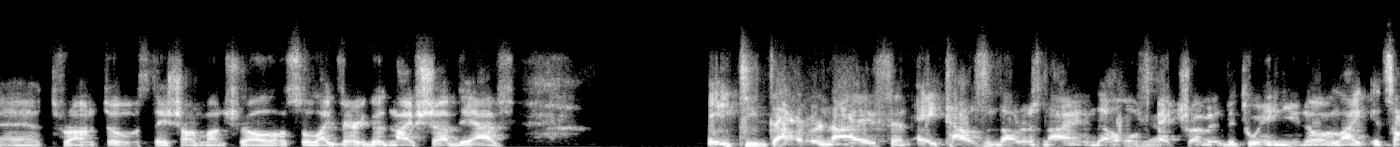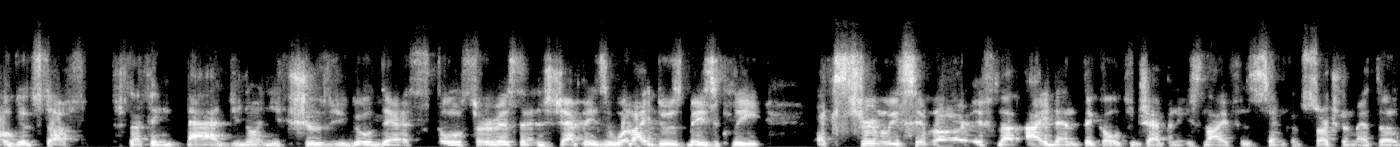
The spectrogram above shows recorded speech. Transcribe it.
uh, Toronto, Stay Sharp Montreal, also like very good knife shop. They have eighty dollar knife and eight thousand dollars knife, and the whole Yeah. spectrum in between. You know, like it's all good stuff. There's nothing bad, you know. And you choose, you go there, it's total service, and it's Japanese. What I do is basically extremely similar, if not identical, to Japanese knife. It's the same construction method,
